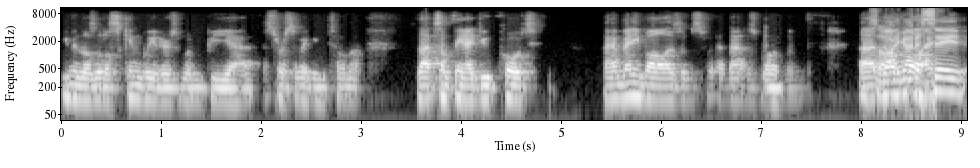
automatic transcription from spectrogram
even those little skin bleeders wouldn't be a, a source of a hematoma. That's something I do quote. I have many ballisms, and that is one of them. Uh, so I got to say,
